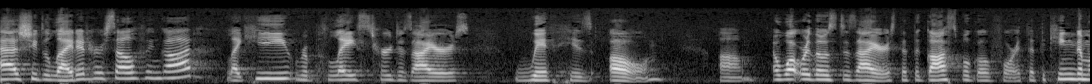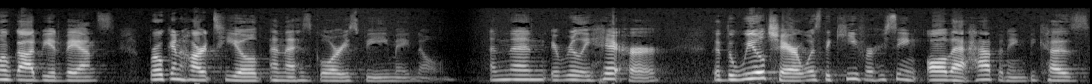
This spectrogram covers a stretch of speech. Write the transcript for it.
as she delighted herself in God, like He replaced her desires with His own. Um, and what were those desires? That the gospel go forth, that the kingdom of God be advanced, broken hearts healed, and that His glories be made known. And then it really hit her that the wheelchair was the key for her seeing all that happening because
